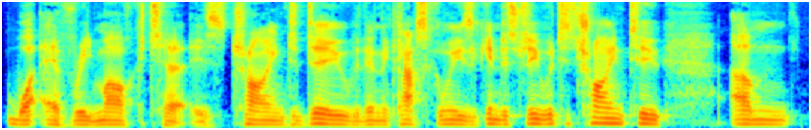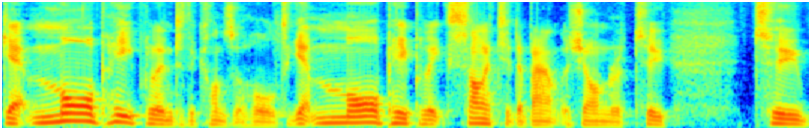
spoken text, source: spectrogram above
what every marketer is trying to do within the classical music industry, which is trying to um, get more people into the concert hall, to get more people excited about the genre, to to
